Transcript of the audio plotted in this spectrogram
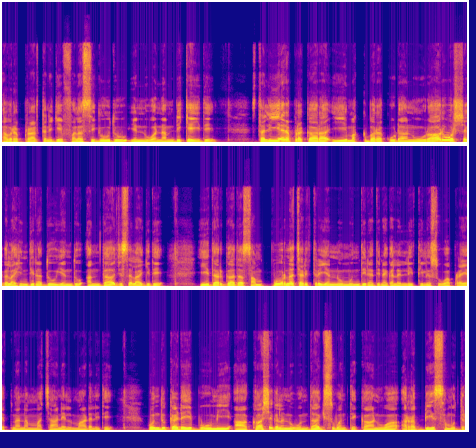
ಅವರ ಪ್ರಾರ್ಥನೆಗೆ ಫಲ ಸಿಗುವುದು ಎನ್ನುವ ನಂಬಿಕೆ ಇದೆ ಸ್ಥಳೀಯರ ಪ್ರಕಾರ ಈ ಮಕ್ಬರ ಕೂಡ ನೂರಾರು ವರ್ಷಗಳ ಹಿಂದಿನದು ಎಂದು ಅಂದಾಜಿಸಲಾಗಿದೆ. ಈ ದರ್ಗಾದ ಸಂಪೂರ್ಣ ಚರಿತ್ರೆಯನ್ನು ಮುಂದಿನ ದಿನಗಳಲ್ಲಿ ತಿಳಿಸುವ ಪ್ರಯತ್ನ ನಮ್ಮ ಚಾನೆಲ್ ಮಾಡಲಿದೆ. ಒಂದು ಕಡೆ ಭೂಮಿ, ಆಕಾಶಗಳನ್ನು ಒಂದಾಗಿಸುವಂತೆ ಕಾಣುವ ಅರಬ್ಬಿ ಸಮುದ್ರ,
